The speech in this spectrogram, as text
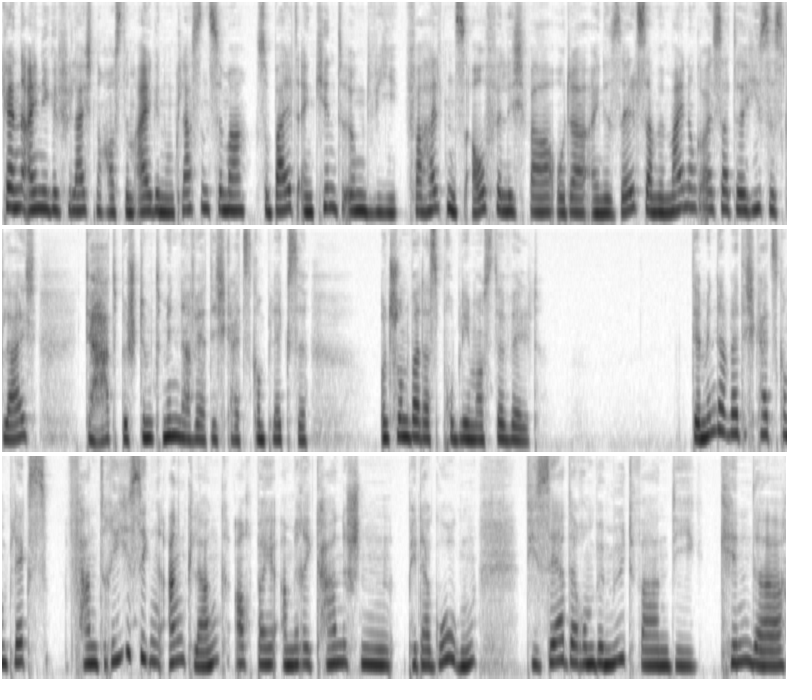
Kennen einige vielleicht noch aus dem eigenen Klassenzimmer, sobald ein Kind irgendwie verhaltensauffällig war oder eine seltsame Meinung äußerte, hieß es gleich, der hat bestimmt Minderwertigkeitskomplexe, und schon war das Problem aus der Welt. Der Minderwertigkeitskomplex fand riesigen Anklang auch bei amerikanischen Pädagogen, die sehr darum bemüht waren, die Kinder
